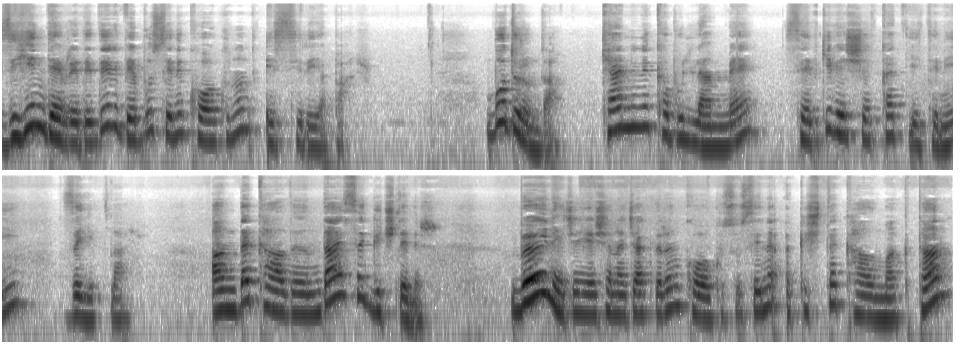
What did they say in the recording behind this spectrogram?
zihin devrededir ve bu seni korkunun esiri yapar. Bu durumda kendini kabullenme, sevgi ve şefkat yeteneği zayıflar. Anda kaldığındaysa güçlenir. Böylece yaşanacakların korkusu seni akışta kalmaktan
